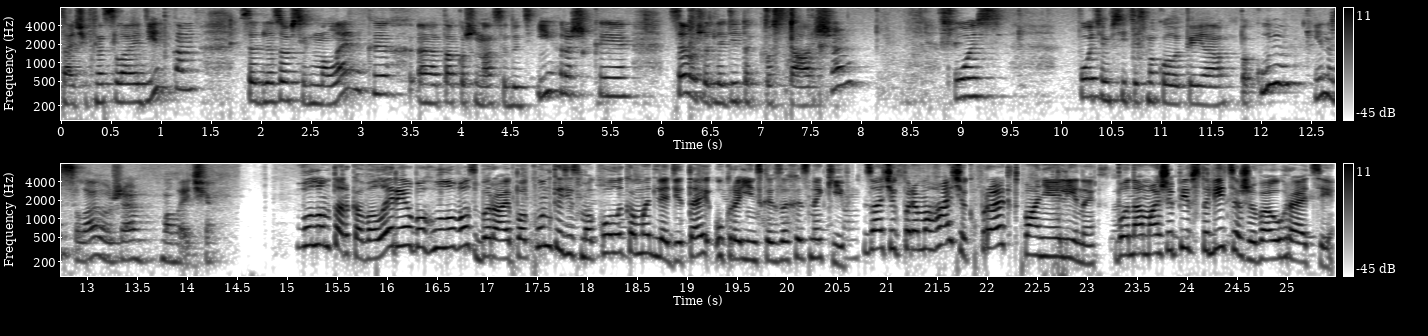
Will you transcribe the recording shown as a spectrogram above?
зайчик насилає діткам. Це для зовсім маленьких. Е, Також у нас ідуть іграшки. Це вже для діток постарше. Ось. Потім всі ці смаколики я пакую і насилаю вже малечі. Волонтерка Валерія Багулова збирає пакунки зі смаколиками для дітей українських захисників. Зайчик перемагайчик проект пані Еліни. Вона майже півстоліття живе у Греції.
